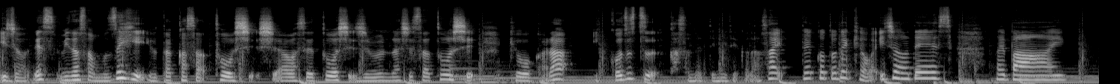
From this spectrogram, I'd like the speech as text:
以上です。皆さんもぜひ豊かさ投資、幸せ投資、自分らしさ投資、今日から一個ずつ重ねてみてください。ということで今日は以上です。バイバーイ。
